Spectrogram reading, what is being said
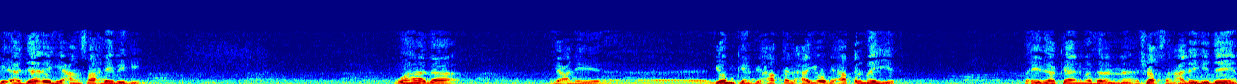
بأدائه عن صاحبه. وهذا يعني يمكن في حق الحي وفي حق الميت. فإذا كان مثلا شخص عليه دين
